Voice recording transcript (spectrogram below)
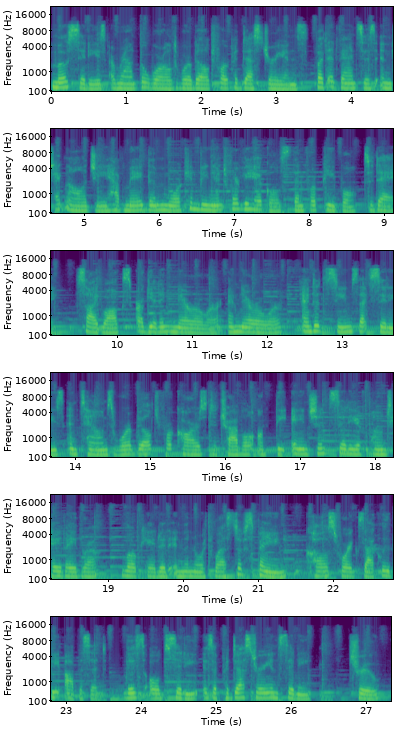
Most cities around the world were built for pedestrians, but advances in technology have made them more convenient for vehicles than for people. Today, sidewalks are getting narrower and narrower, and it seems that cities and towns were built for cars to travel on. The ancient city of Pontevedra, located in the northwest of Spain, calls for exactly the opposite. This old city is a pedestrian city. True,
